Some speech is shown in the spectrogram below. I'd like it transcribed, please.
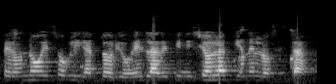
pero no es obligatorio, es la definición la tienen los estados.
